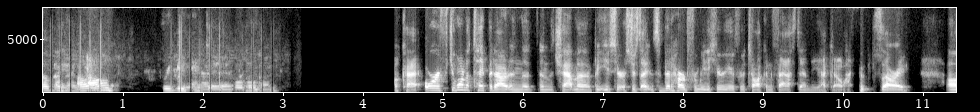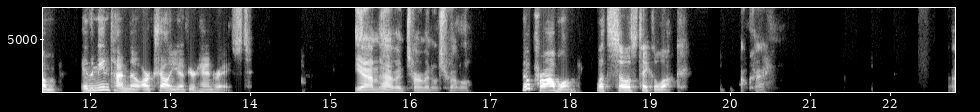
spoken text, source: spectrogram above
okay, I'll reconnect it. Hold on. Okay. Or if you want to type it out in the in the chat, might be easier. It's just it's a bit hard for me to hear you if you're talking fast and the echo. Sorry. Um, in the meantime, though, Artrell, you have your hand raised. Yeah, I'm having terminal trouble. No problem. Let's so let's take a look. Okay. Uh,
